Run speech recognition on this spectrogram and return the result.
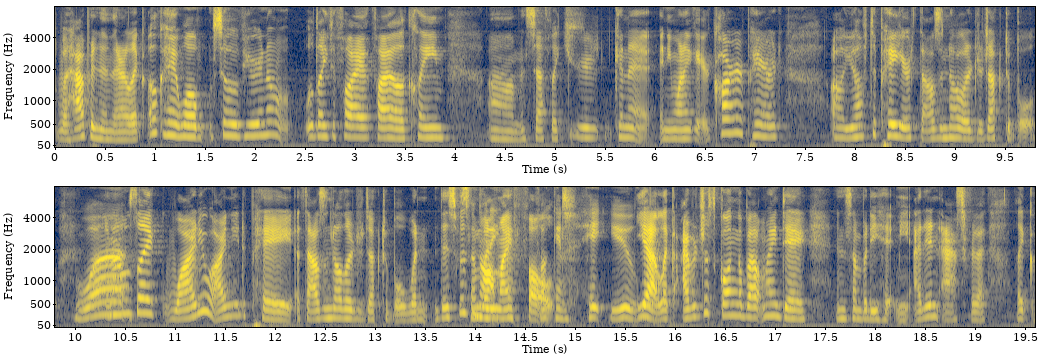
what happened and they're like okay well so if you're gonna would like to file, file a claim um, and stuff like you're gonna and you want to get your car repaired uh, you have to pay your thousand dollar deductible What? and I was like why do I need to pay a thousand dollar deductible when this was Somebody not my fault Fucking hit you. yeah, like I was just going about my day and somebody hit me. I didn't ask for that. Like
